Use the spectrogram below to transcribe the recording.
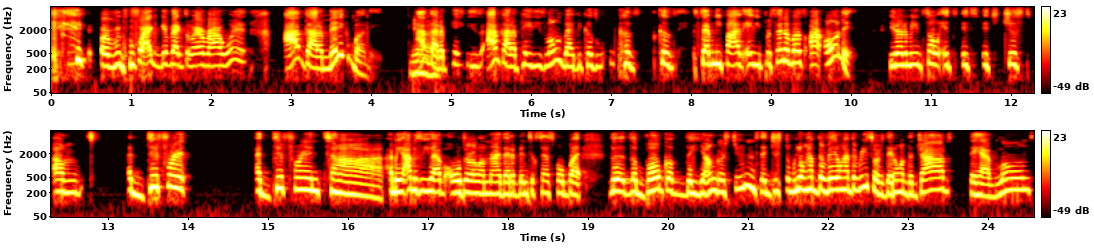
or before I can get back to wherever I went, I've got to make money. Yeah. I've got to pay these. I've got to pay these loans back because because because 75 80 percent of us are on it. You know what I mean? So it's it's it's just um a different a different uh i mean obviously you have older alumni that have been successful but the the bulk of the younger students they just we don't have the they don't have the resources. They don't have the jobs. They have loans.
